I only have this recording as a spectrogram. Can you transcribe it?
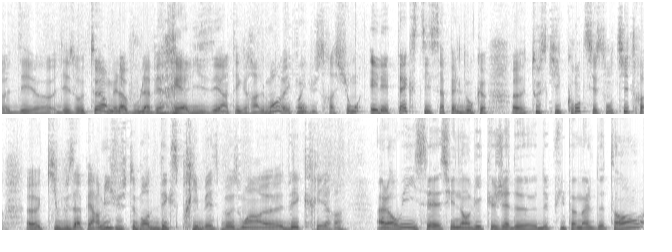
des, auteurs, mais là vous l'avez réalisé intégralement avec l'illustration et les textes. Il s'appelle donc Tout ce qui compte, c'est son titre qui vous a permis justement d'exprimer ce besoin d'écrire. Alors oui, c'est une envie que j'ai depuis pas mal de temps.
